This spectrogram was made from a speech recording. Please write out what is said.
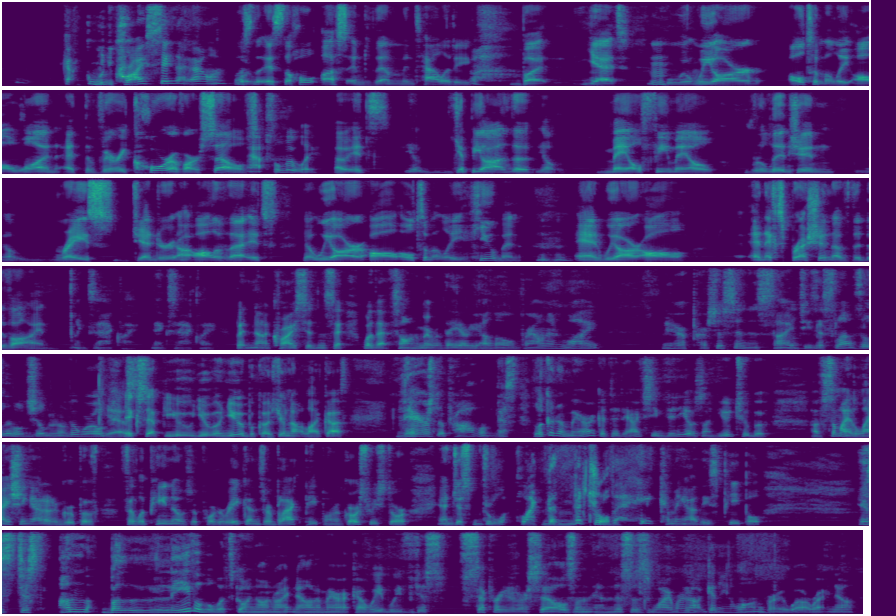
Would Christ say that, Alan? Well, it's, the, it's, the, whole us and them mentality. but yet, mm. we are ultimately all one at the very core of ourselves. Absolutely. Uh, it's, you know, get beyond the, you know, male, female, religion, you know, race, gender, uh, all of that. It's, you know, we are all ultimately human. Mm-hmm. And we are all an expression of the divine. Exactly. Exactly. But not Christ didn't say, well, that song, remember, they are yellow, brown, and white. They are precious in his sight. Mm-hmm. Jesus loves the little children of the world, yes. except you, you, and you, because you're not like us. There's the problem. That's, look at America today. I've seen videos on YouTube of, of somebody lashing out at a group of Filipinos or Puerto Ricans or black people in a grocery store and just like the vitriol, the hate coming out of these people is just unbelievable what's going on right now in America. We, we've just separated ourselves, and, and this is why we're not getting along very well right now.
